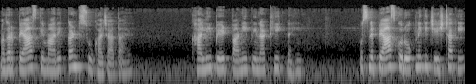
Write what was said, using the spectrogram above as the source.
मगर प्यास के मारे कंठ सूखा जाता है। खाली पेट पानी पीना ठीक नहीं। उसने प्यास को रोकने की चेष्टा की,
